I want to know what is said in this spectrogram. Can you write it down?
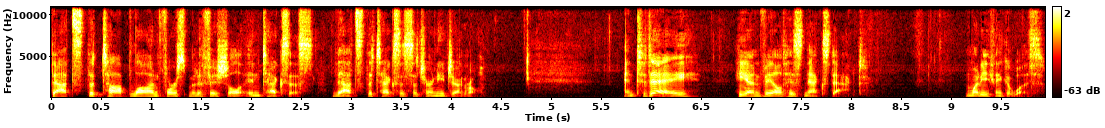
That's the top law enforcement official in Texas. That's the Texas Attorney General. And today, he unveiled his next act. What do you think it was?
